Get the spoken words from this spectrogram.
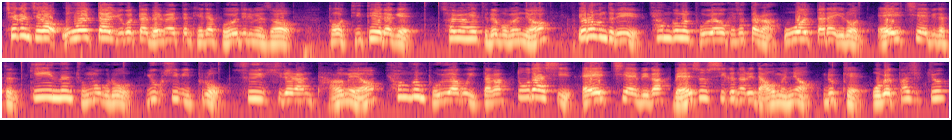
최근 제가 5월달, 6월달 매매했던 계좌 보여드리면서 더 디테일하게 설명해 드려보면요. 여러분들이 현금을 보유하고 계셨다가 5월달에 이런 HLB 같은 끼 있는 종목으로 62% 수익 실현한 다음에요. 현금 보유하고 있다가 또다시 HLB가 매수 시그널이 나오면요. 이렇게 580주,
